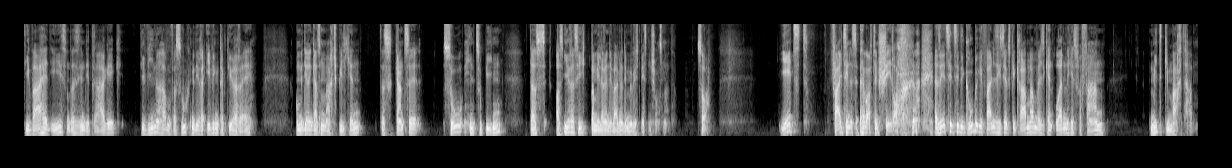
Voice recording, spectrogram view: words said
Die Wahrheit ist, und das ist eben die Tragik, die Wiener haben versucht, mit ihrer ewigen Taktiererei und mit ihren ganzen Machtspielchen das Ganze so hinzubiegen, dass aus ihrer Sicht Pamela Rendi-Wagner die möglichst besten Chancen hat. So. Jetzt fällt sie selber auf den Schädel. Also jetzt sind sie in die Grube gefallen, die sich selbst gegraben haben, weil sie kein ordentliches Verfahren mitgemacht haben.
